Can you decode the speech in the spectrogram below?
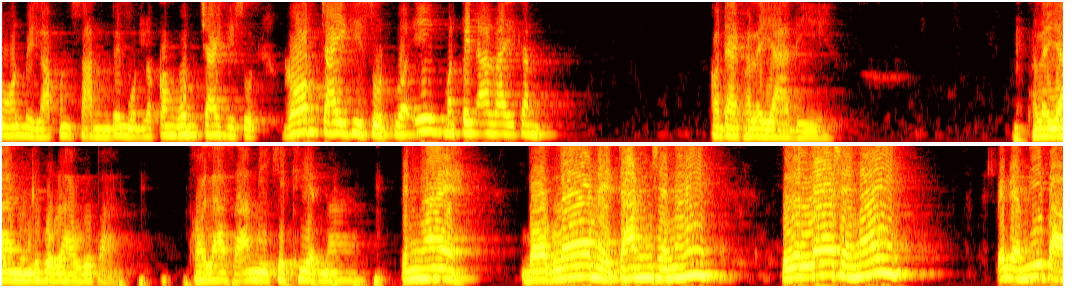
นอนไม่หลับมันสั่นไปหมดแล้วกังวลใจที่สุด ร้อนใจที่สุดว่าเอ๊ะมันเป็นอะไรกัน ก็ได้ภรรยาดี ภรรยาเหมือนกับพวกเราหรือเปล่า พอลาสามีเครียดมา เป็นไง บอกแล้วไม่จำใช่ไหมเตือนแล้วใช่ไหม เป็นแบบนี้เปล่า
